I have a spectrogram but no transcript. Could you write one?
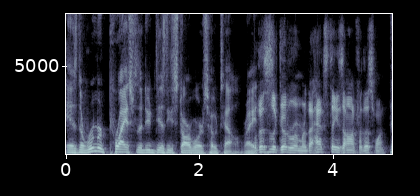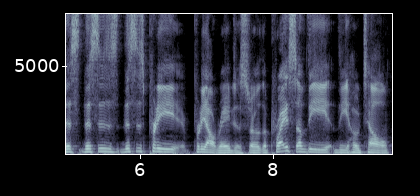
is the rumored price for the new Disney Star Wars hotel, right? Well, this is a good rumor. The hat stays on for this one. this this is this is pretty pretty outrageous. So the price of the the hotel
